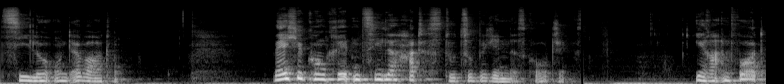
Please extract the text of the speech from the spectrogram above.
Ziele und Erwartungen. Welche konkreten Ziele hattest du zu Beginn des Coachings? Ihre Antwort,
